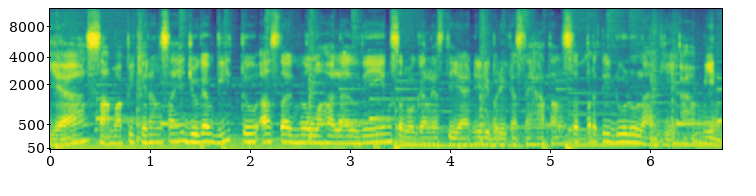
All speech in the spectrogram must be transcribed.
Ya, sama pikiran saya juga begitu. Astagfirullahaladzim, semoga Lestiani diberi kesehatan seperti dulu lagi. Amin.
